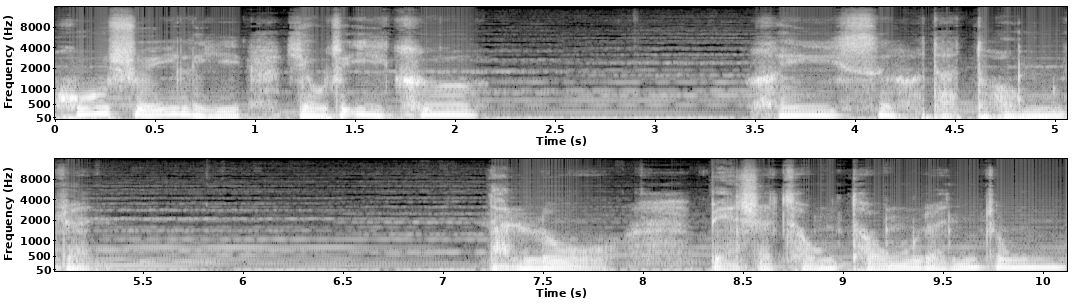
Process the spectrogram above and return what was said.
湖水里有着一颗黑色的铜人，那露便是从铜人中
